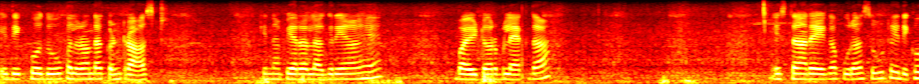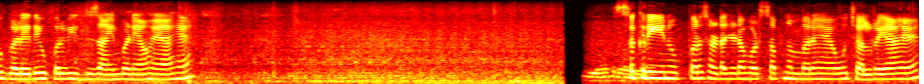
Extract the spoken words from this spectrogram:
ਇਹ ਦੇਖੋ ਦੋ ਕਲਰਾਂ ਦਾ ਕੰਟਰਾਸਟ ਕਿੰਨਾ ਪਿਆਰਾ ਲੱਗ ਰਿਹਾ ਹੈ। ਵਾਈਟ ਔਰ ਬਲੈਕ ਦਾ। ਇਸ ਤਰ੍ਹਾਂ ਰਹੇਗਾ ਪੂਰਾ ਸੂਟ। ਇਹ ਦੇਖੋ, ਗਲੇ ਦੇ ਉੱਪਰ ਵੀ ਡਿਜ਼ਾਈਨ ਬਣਿਆ ਹੋਇਆ ਹੈ। ਸਕਰੀਨ ਉੱਪਰ ਸਾਡਾ ਜਿਹੜਾ WhatsApp ਨੰਬਰ ਹੈ, ਉਹ ਚੱਲ ਰਿਹਾ ਹੈ।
